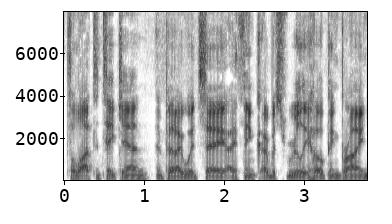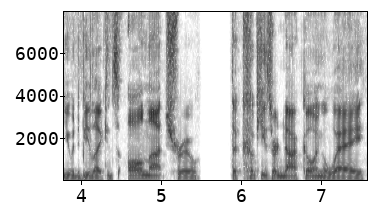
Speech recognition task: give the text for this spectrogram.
It's a lot to take in, but I would say I think I was really hoping Brian you would be like, it's all not true. The cookies are not going away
